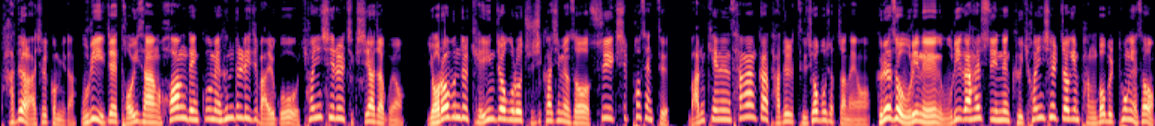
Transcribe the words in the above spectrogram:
다들 아실 겁니다. 우리 이제 더 이상 허황된 꿈에 흔들리지 말고 현실을 직시하자고요. 여러분들 개인적으로 주식하시면서 수익 10% 많게는 상한가 다들 드셔보셨잖아요. 그래서 우리는 우리가 할 수 있는 그 현실적인 방법을 통해서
